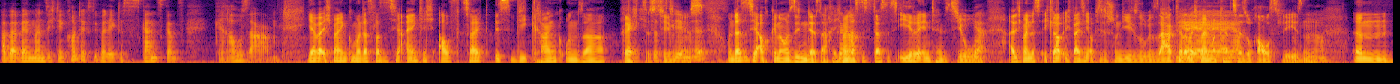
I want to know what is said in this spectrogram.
Aber wenn man sich den Kontext überlegt, ist es ganz, ganz grausam. Ja, aber ich meine, guck mal, das, was es hier eigentlich aufzeigt, ist, wie krank unser Rechtssystem, Rechtssystem ist. ist. Und das ist ja auch genau Sinn der Sache. Ich meine, Genau. das ist, das ist ihre Intention. Ja. Also ich meine, das, ich glaube, ich weiß nicht, ob sie das schon je so gesagt hat, Ja, aber ich meine, man ja, kann es ja. so rauslesen. Ähm,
